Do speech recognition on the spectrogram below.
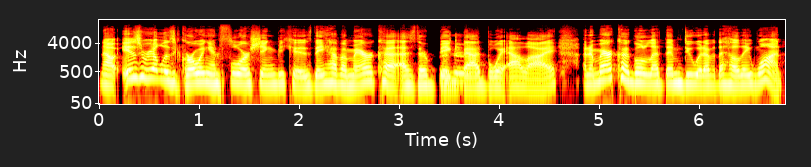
now Israel is growing and flourishing because they have America as their big Mhm. bad boy ally, and America gonna let them do whatever the hell they want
